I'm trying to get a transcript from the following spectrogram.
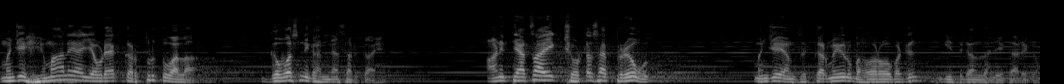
म्हणजे हिमालया एवढ्या कर्तृत्वाला गवसणी घालण्यासारखं आहे. आणि त्याचा एक छोटासा प्रयोग म्हणजे आमचं कर्मयूर भाऊराव पाटील गीतगान झाले कार्यक्रम.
